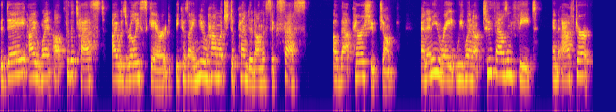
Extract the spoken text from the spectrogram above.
The day I went up for the test, I was really scared because I knew how much depended on the success of that parachute jump. At any rate, we went up 2,000 feet, and after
